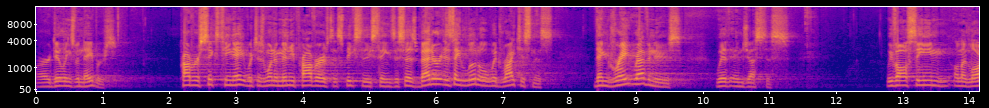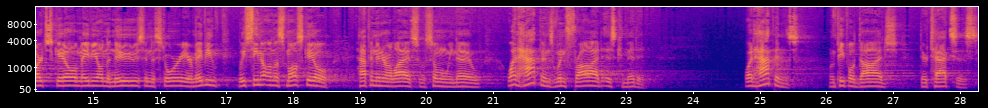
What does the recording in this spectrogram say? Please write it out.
or our dealings with neighbors. Proverbs 16:8, which is one of many proverbs that speaks to these things, it says, "Better is a little with righteousness than great revenues with injustice." We've all seen on a large scale, maybe on the news in the story, or maybe we've seen it on a small scale happen in our lives with someone we know. What happens when fraud is committed? What happens when people dodge their taxes?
